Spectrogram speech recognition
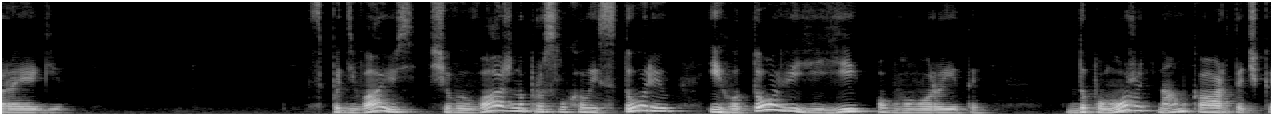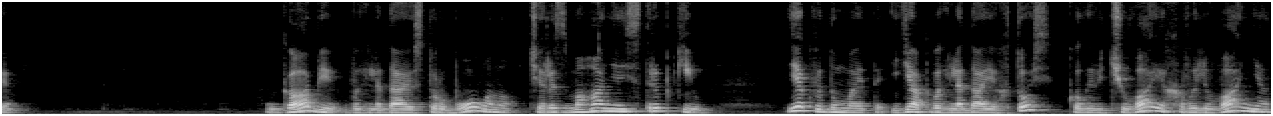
Регі. Сподіваюсь, що ви уважно прослухали історію і готові її обговорити. Допоможуть нам карточки. Габі виглядає стурбовано через змагання із стрибків. Як ви думаєте, як виглядає хтось, коли відчуває хвилювання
